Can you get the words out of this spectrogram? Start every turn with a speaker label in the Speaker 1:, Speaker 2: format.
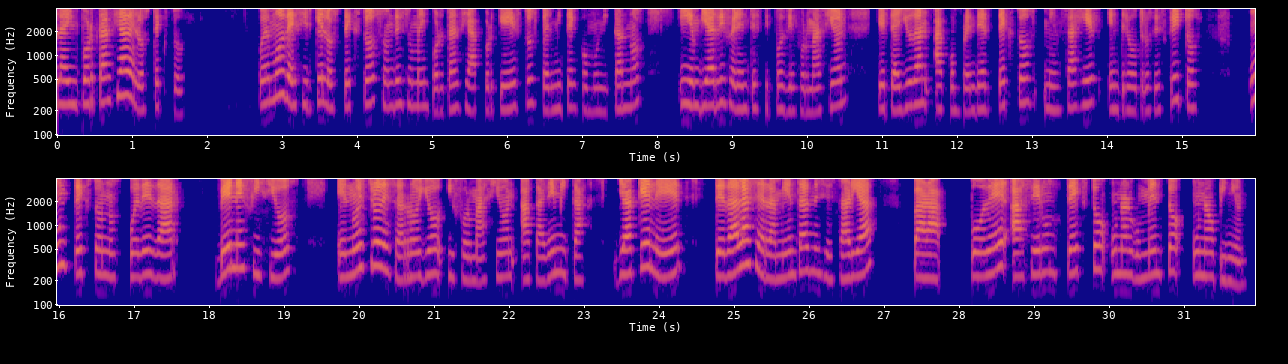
Speaker 1: La importancia de los textos. Podemos decir que los textos son de suma importancia porque estos permiten comunicarnos y enviar diferentes tipos de información que te ayudan a comprender textos, mensajes, entre otros escritos. Un texto nos puede dar beneficios en nuestro desarrollo y formación académica, ya que leer te da las herramientas necesarias para poder hacer un texto, un argumento, una opinión.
